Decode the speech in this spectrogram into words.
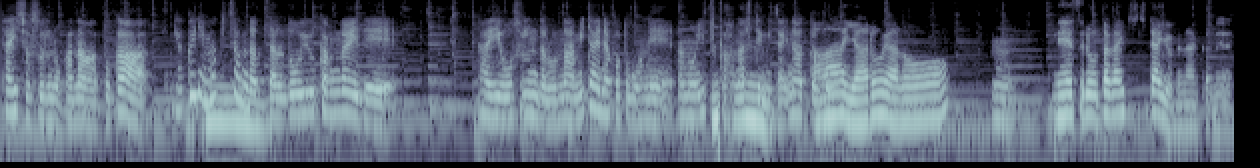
対処するのかなとか逆にまきちゃんだったらどういう考えで対応するんだろうなみたいなこともねあのいつか話してみたいなって思う。ああ、やろうやろうんう。ねそれお互い聞きたいよね、なんかね。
